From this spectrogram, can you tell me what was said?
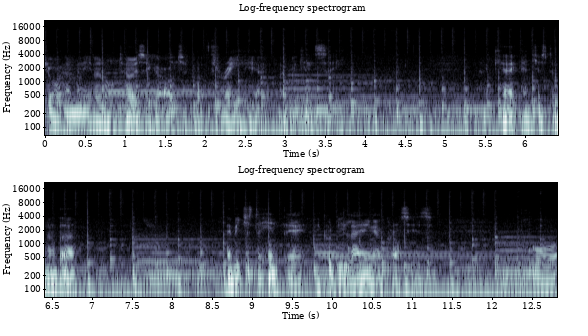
Sure how many little toes ago. I'll just put three here that we can see. Okay, and just another, maybe just a hint there. It could be laying across his paw.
